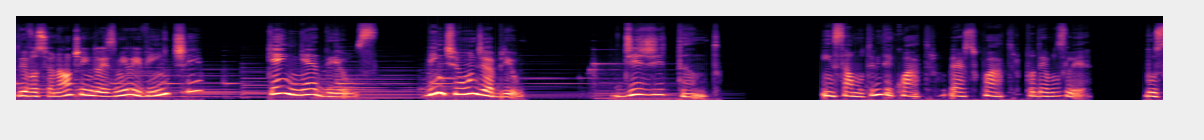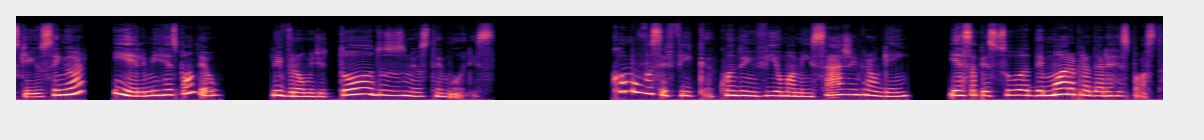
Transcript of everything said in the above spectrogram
Devocional em 2020. Quem é Deus? 21 de abril. Digitando. Em Salmo 34, verso 4, podemos ler: Busquei o Senhor e ele me respondeu. Livrou-me de todos os meus temores. Como você fica quando envia uma mensagem para alguém e essa pessoa demora para dar a resposta?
